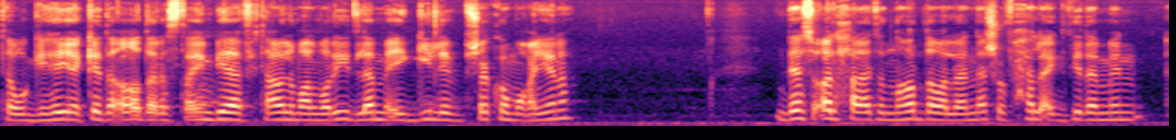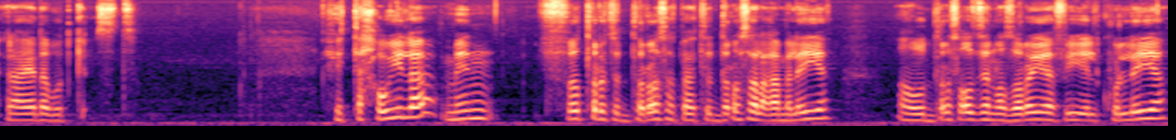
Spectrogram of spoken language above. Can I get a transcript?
توجيهية كده أقدر أستعين بيها في التعامل مع المريض لما يجي لي بشكوى معينة؟ ده سؤال حلقة النهاردة ولا في حلقة جديدة من العيادة بودكاست. في التحويلة من فترة الدراسة بتاعت الدراسة العملية أو الدراسة قصدي النظرية في الكلية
